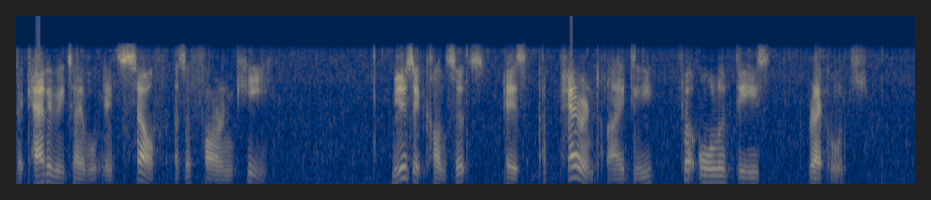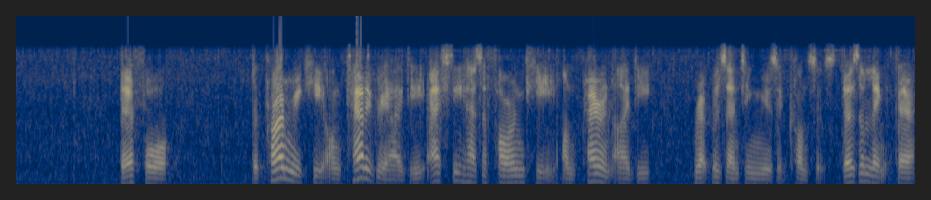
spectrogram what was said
the category table itself as a foreign key. Music concerts is a parent ID for all of these records. Therefore, the primary key on category ID actually has a foreign key on parent ID representing music concerts. There's a link there.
